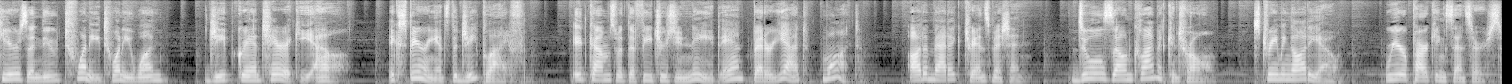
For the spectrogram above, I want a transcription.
Here's a new 2021 Jeep Grand Cherokee L. Experience the Jeep life. It comes with the features you need and, better yet, want. Automatic transmission, dual zone climate control, streaming audio, rear parking sensors,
